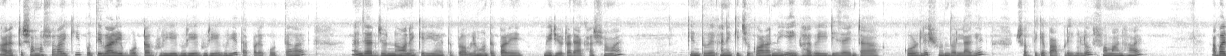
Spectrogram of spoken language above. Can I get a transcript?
আর একটা সমস্যা হয় কি, প্রতিবারে বোর্ডটা ঘুরিয়ে ঘুরিয়ে ঘুরিয়ে ঘুরিয়ে তারপরে করতে হয়। যার জন্য অনেকেরই হয়তো প্রবলেম হতে পারে ভিডিওটা দেখার সময়। কিন্তু এখানে কিছু করার নেই। এইভাবেই ডিজাইনটা করলে সুন্দর লাগে। সব থেকে পাপড়িগুলো সমান হয়। আবার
